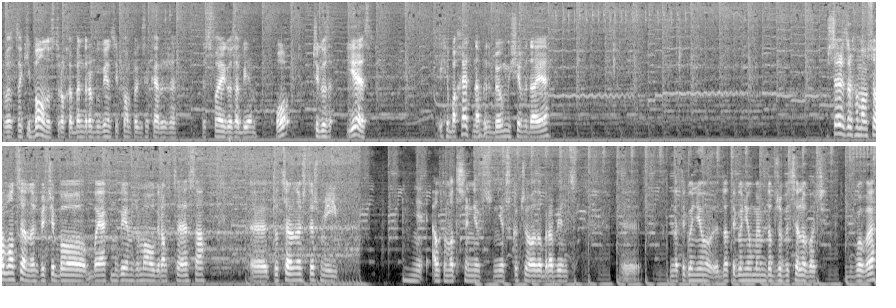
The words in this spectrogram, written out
Bo to taki bonus trochę. Będę robił więcej pompek za karę, że, że swojego zabiłem. O! Czy go... Jest! I chyba head nawet był, mi się wydaje. Szczerze trochę mam słabą celność, wiecie, bo, bo jak mówiłem, że mało gram w CS-a, e, to celność też mi nie, automatycznie nie, nie wskoczyła dobra, więc e, dlatego, nie, dlatego nie umiem dobrze wycelować w głowę.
